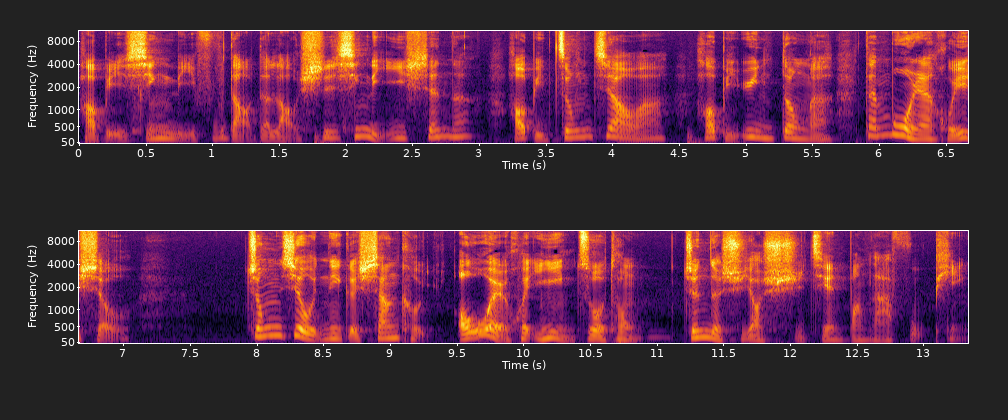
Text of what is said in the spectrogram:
好比心理辅导的老师、心理医生呢，好比宗教啊，好比运动啊。但蓦然回首，终究那个伤口偶尔会隐隐作痛，真的需要时间帮他抚平。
